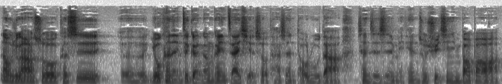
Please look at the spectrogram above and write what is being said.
那我就跟他说，可是呃，有可能这个人刚跟你在一起的时候，他是很投入的啊，甚至是每天出去亲亲抱抱啊，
